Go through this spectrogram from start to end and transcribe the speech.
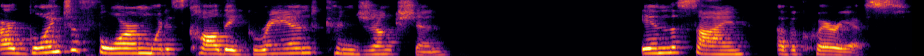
are going to form what is called a grand conjunction in the sign of Aquarius.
